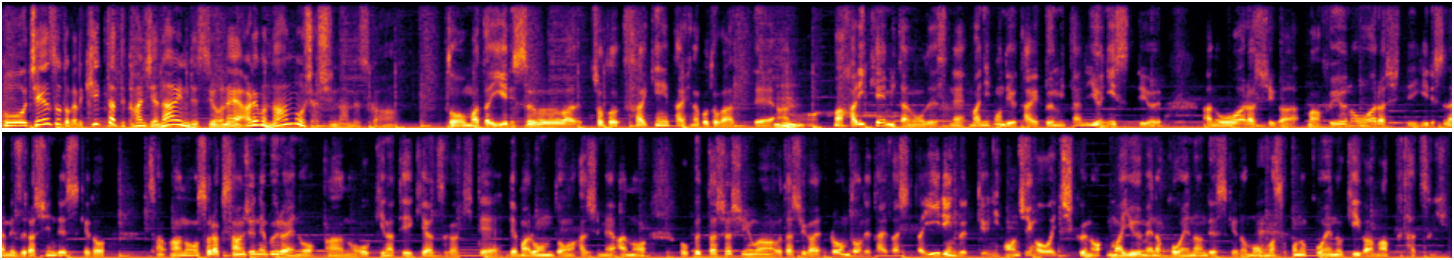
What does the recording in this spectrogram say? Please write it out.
こうチェーンソーとかで切ったって感じじゃないんですよね。あれは何の写真なんですか？とまたイギリスはちょっと最近大変なことがあって、うん。あのまあ、ハリケーンみたいなものですね、まあ、日本でいう台風みたいなユニスっていうあの大嵐が、まあ、冬の大嵐ってイギリスでは珍しいんですけどさあのおそらく30年ぐらいのあの大きな低気圧が来てで、まあ、ロンドンをはじめあの送った写真は私がロンドンで滞在してたイーリングっていう日本人が多い地区の、まあ、有名な公園なんですけども、ええ。まあ、そこの公園の木が真っ二つに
